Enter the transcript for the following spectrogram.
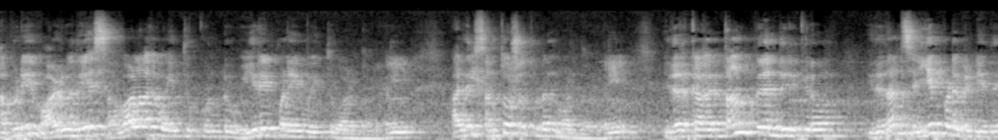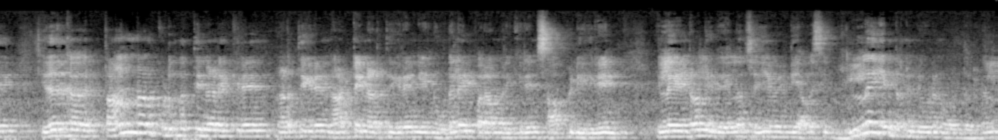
அப்படியே வாழ்வதே சவாலாக வைத்துக்கொண்டு உயிரை பணையம் வைத்து வாழ்ந்தவர்கள். அதில் சந்தோஷத்துடன் வாழ்ந்தவர்கள். இதற்காகத்தான் பிறந்திருக்கிறோம். இதுதான் செய்யப்பட வேண்டியது. இதற்காகத்தான் நான் குடும்பத்தை நடக்கிறேன் நடத்துகிறேன் நாட்டை நடத்துகிறேன் என் உடலை பராமரிக்கிறேன் சாப்பிடுகிறேன். இல்லை என்றால் இதையெல்லாம் செய்ய வேண்டிய அவசியம் இல்லை என்ற நினைவுடன் வாழ்ந்தவர்கள்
